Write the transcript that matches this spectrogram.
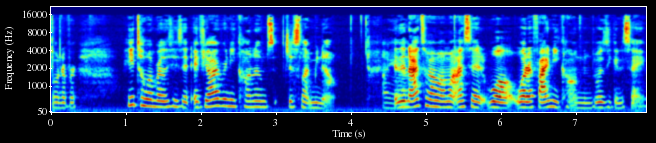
whatever. He told my brothers, he said, if y'all ever need condoms, just let me know. Oh, yeah. And then I told my mama, I said, well, what if I need condoms? What's he gonna say?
